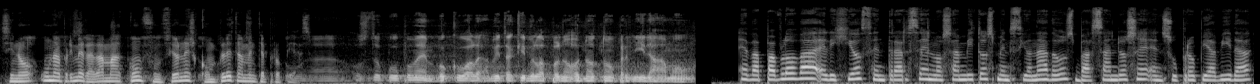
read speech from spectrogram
sino una primera dama con funciones completamente propias. Eva Pavlova eligió centrarse en los ámbitos mencionados basándose en su propia vida,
